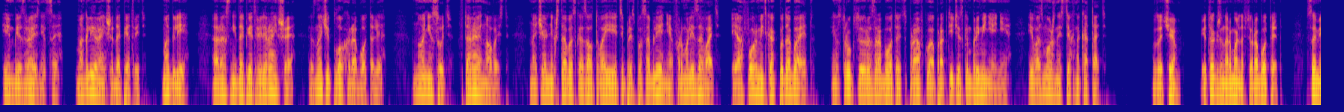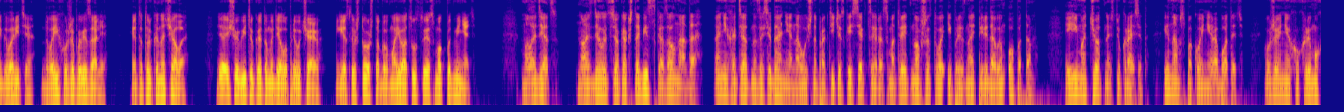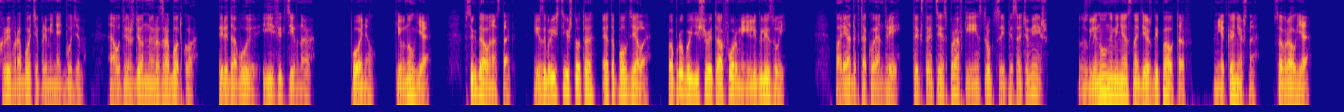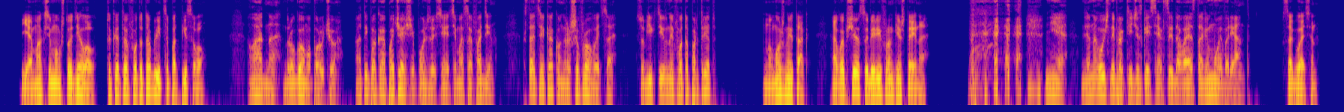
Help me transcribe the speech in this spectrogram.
Им без разницы. Могли раньше допетрить? Могли. А раз не допетрили раньше, значит плохо работали. Но не суть. Вторая новость. Начальник штаба сказал твои эти приспособления формализовать и оформить как подобает. Инструкцию разработать, справку о практическом применении и возможностях накатать. Зачем? И так же нормально все работает. Сами говорите, двоих уже повязали. Это только начало. Я еще Витю к этому делу приучаю. Если что, чтобы в мое отсутствие смог подменять. Молодец. Но сделать все, как штабист сказал, надо. Они хотят на заседание научно-практической секции рассмотреть новшества и признать передовым опытом. И им отчетность украсит, и нам спокойнее работать. Уже не хухры-мухры в работе применять будем, а утвержденную разработку, передовую и эффективную. Понял. Кивнул я. Всегда у нас так. Изобрести что-то – это полдела. Попробуй еще это оформи и легализуй. Порядок такой, Андрей. Ты, кстати, справки и инструкции писать умеешь? Взглянул на меня с надеждой Паутов. Нет, конечно, соврал я. Я максимум что делал, так это фототаблицы подписывал. Ладно, другому поручу. А ты пока почаще пользуйся этим SF-1. Кстати, как он расшифровывается? Субъективный фотопортрет? Ну, можно и так. А вообще, собери Франкенштейна. Не, для научной практической секции давай оставим мой вариант. Согласен.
